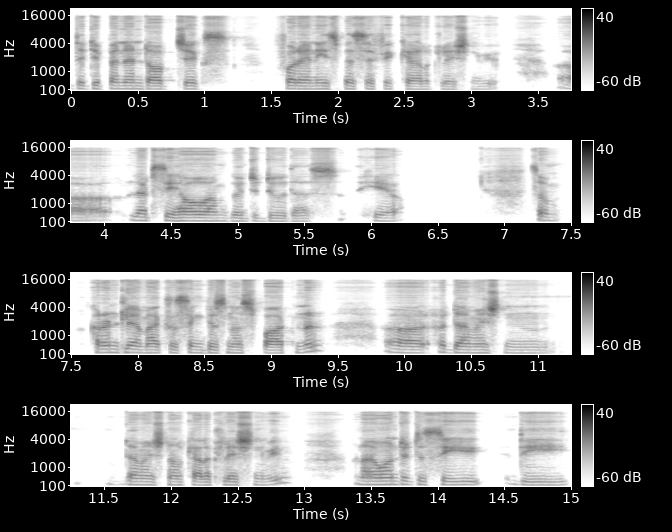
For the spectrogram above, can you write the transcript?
the dependent objects for any specific calculation view. Uh, let's see how I'm going to do this here. So currently I'm accessing business partner, uh, a dimension, dimensional calculation view, and I wanted to see the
